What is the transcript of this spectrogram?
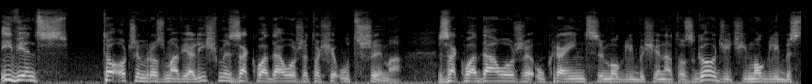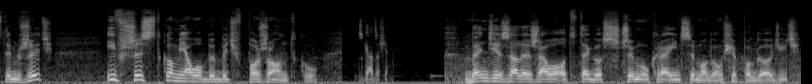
I więc to, o czym rozmawialiśmy, zakładało, że to się utrzyma. Zakładało, że Ukraińcy mogliby się na to zgodzić i mogliby z tym żyć, i wszystko miałoby być w porządku. Zgadza się. Będzie zależało od tego, z czym Ukraińcy mogą się pogodzić.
